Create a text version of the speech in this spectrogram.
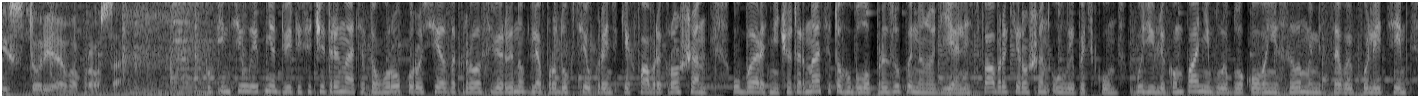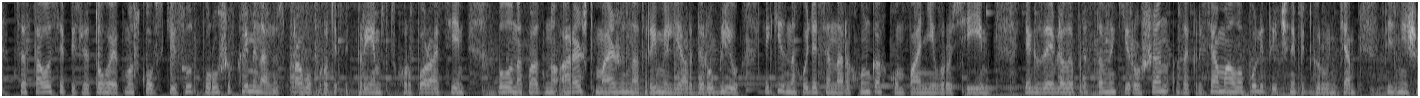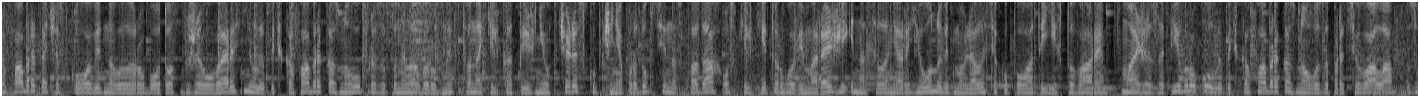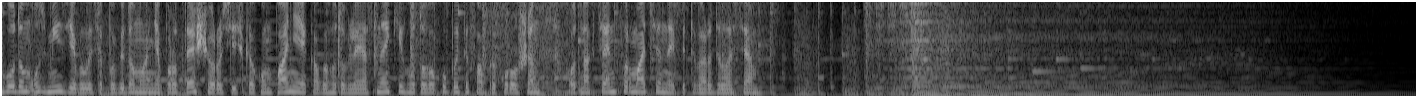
История вопроса. У кінці липня 2013 року Росія закрила свій ринок для продукції українських фабрик Рошен. У березні 14-го було призупинено діяльність фабрики Рошен у Липецьку. Будівлі компанії були блоковані силами місцевої поліції. Це сталося після того, як московський суд порушив кримінальну справу проти підприємств корпорації. Було накладено арешт майже на 3 мільярди рублів, які знаходяться на рахунках компанії в Росії. Як заявляли представники Рошен, закриття мало політичне підґрунтя. Пізніше фабрика частково відновила роботу. Вже у вересні Липецька фабрика знову призупинила виробництво на кілька тижнів через скупчення продукції на складах, оскільки торгові мережі і населення регіону відмовлялися купувати їх товари. Майже за півроку Липецька фабрика знову запрацювала. Згодом у змі з'явилися повідомлення про те, що російська компанія, яка виготовляє снеки, готова купити фабрику Рошен. Однак ця інформація не підтвердилася.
